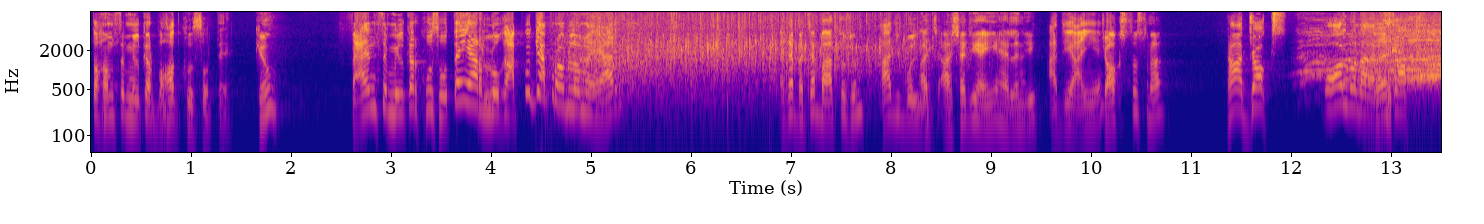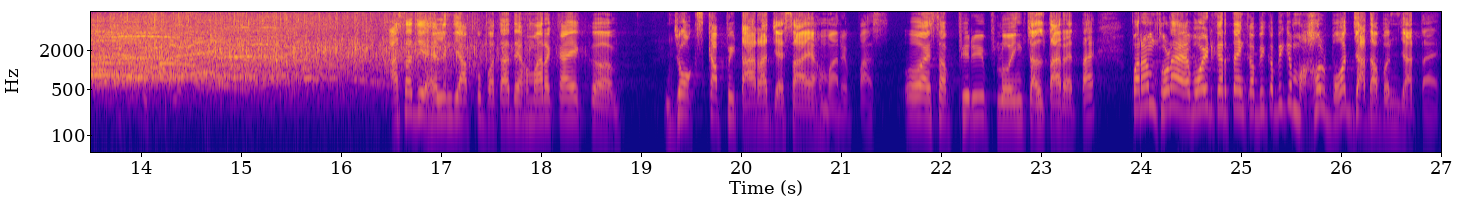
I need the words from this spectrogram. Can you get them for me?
तो हमसे मिलकर बहुत खुश होते। क्यों? फ़ैन से मिलकर खुश होते हैं यार लोग आपको क्या प्रॉब्लम है यार? अच्छा बच्चा बात तो सुन। आज बोलिए। आज आशा जी आई हैं हेलन जी। आज ही आई हैं जॉक्स तो सुना? हाँ जॉक्स पॉल बनाया है, जॉक्स आशा जी, हेलन जी आपको बता दें, हमारा का एक जॉक्स का पिटारा जैसा है हमारे पास। वो ऐसा फ्री फ्लोइंग चलता रहता है, पर हम थोड़ा अवॉइड करते हैं कभी कभी कि माहौल बहुत ज़्यादा बन जाता है।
